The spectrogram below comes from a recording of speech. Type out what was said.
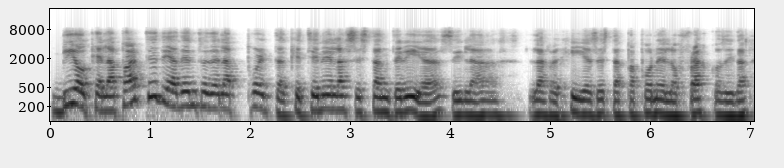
vio que la parte de adentro de la puerta que tiene las estanterías y las, las rejillas estas para poner los frascos y tal,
